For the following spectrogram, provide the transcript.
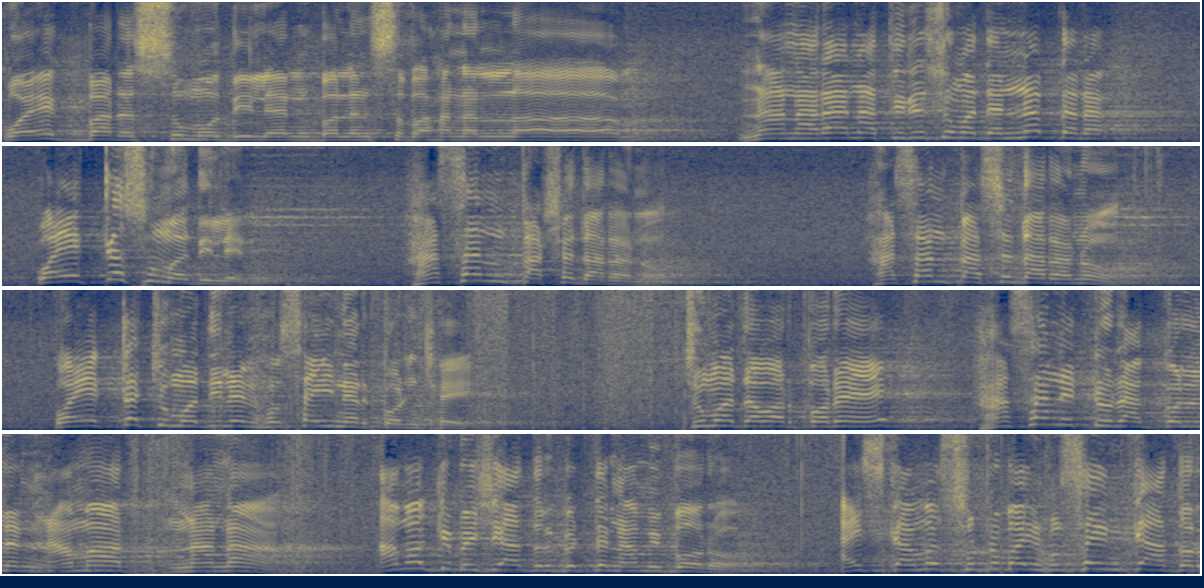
কয়েকবার সুমো দিলেন, বলেন সুবাহান আল্লাহ না না রা নাতিরে সুমা দেন না আপনারা। কয়েকটা সুমা দিলেন। হাসান পাশে দাঁড়ানো। হাসান পাশে দাঁড়ানো। কয়েকটা চুমা দিলেন হুসাইনের কণ্ঠে। চুমা দেওয়ার পরে হাসান একটু রাগ করলেন, আমার নানা আমাকে বেশি আদর করতেন আমি বড়। আজকে আমার ছোট ভাই হুসাইনকে আদর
